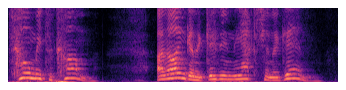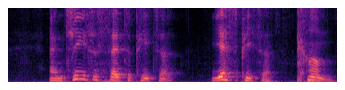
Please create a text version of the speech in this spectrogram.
tell me to come, and I'm going to get in the action again. And Jesus said to Peter, Yes, Peter, come.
